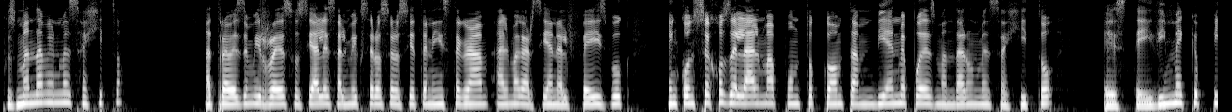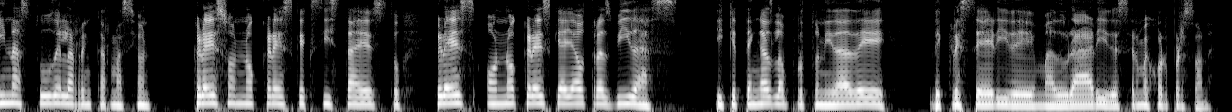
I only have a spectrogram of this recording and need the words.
pues mándame un mensajito a través de mis redes sociales, almix007 en Instagram, Alma García en el Facebook, en consejosdelalma.com también me puedes mandar un mensajito este, y dime qué opinas tú de la reencarnación. ¿Crees o no crees que exista esto? ¿Crees o no crees que haya otras vidas y que tengas la oportunidad de, de crecer y de madurar y de ser mejor persona?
